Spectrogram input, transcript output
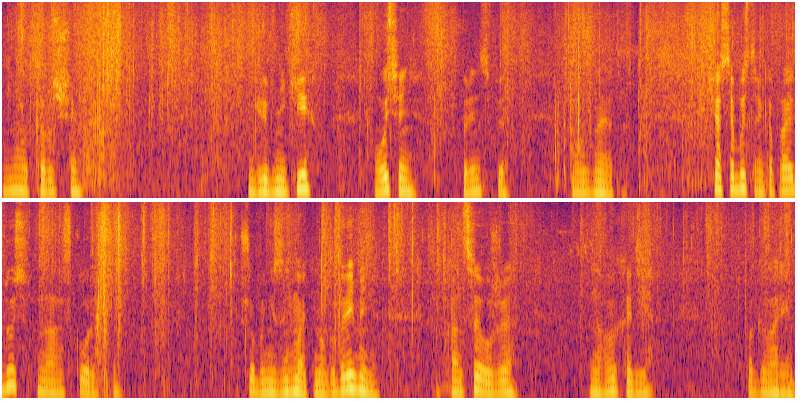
Ну вот, короче, грибники. Осень, в принципе, можно это. Сейчас я быстренько пройдусь на скорости, чтобы не занимать много времени. В конце уже на выходе поговорим.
